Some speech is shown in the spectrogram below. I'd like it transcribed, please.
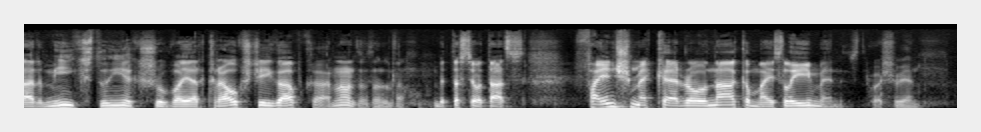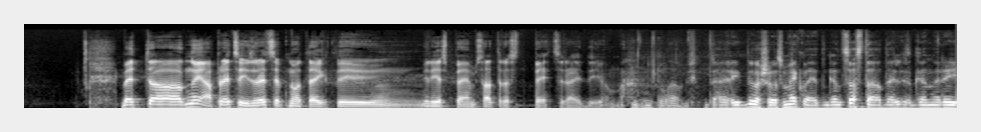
ar mīkstu iekšu vai ar kraukšķīgu apkārtni. Nu, bet tas jau tāds feinšmekeru nākamais līmenis droši vien. Bet, nu jā, precīzi recepti noteikti ir iespējams atrast pēc raidījuma. Labi, tā arī došos meklēt gan sastāvdaļas, gan arī,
